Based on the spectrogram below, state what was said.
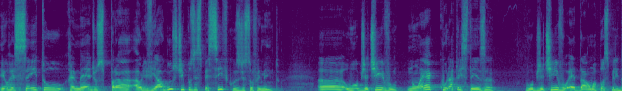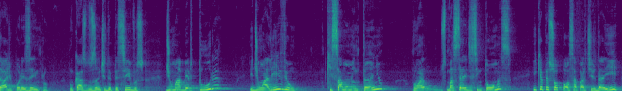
Eu receito remédios para aliviar alguns tipos específicos de sofrimento. Uh, o objetivo não é curar tristeza. O objetivo é dar uma possibilidade, por exemplo, no caso dos antidepressivos, de uma abertura e de um alívio quiçá momentâneo, uma, uma série de sintomas, e que a pessoa possa, a partir daí,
